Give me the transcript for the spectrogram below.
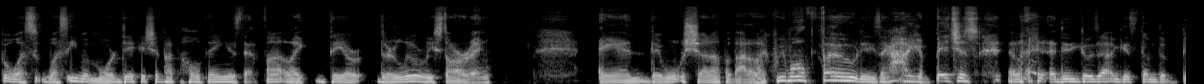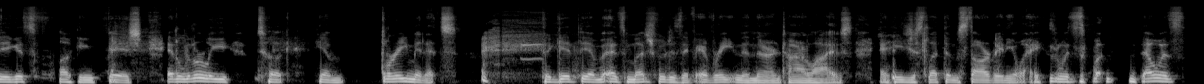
But what's what's even more dickish about the whole thing is that like they are they're literally starving, and they won't shut up about it. Like we want food, and he's like, "Oh, you bitches!" And, like, and then he goes out and gets them the biggest fucking fish. It literally took him three minutes to get them as much food as they've ever eaten in their entire lives, and he just let them starve anyway. Was that was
